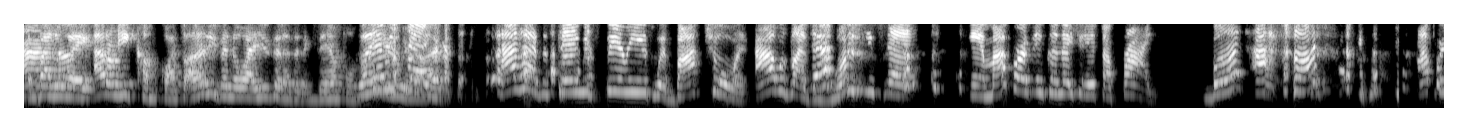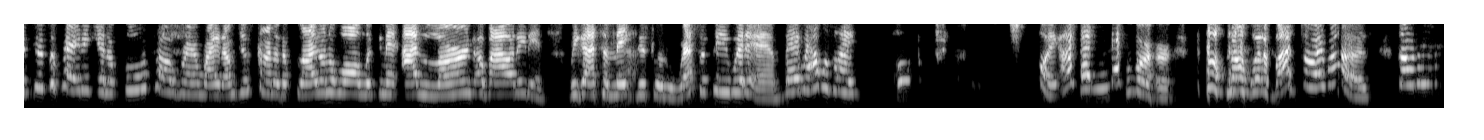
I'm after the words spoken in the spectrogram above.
and by the way i don't eat kumquat so i don't even know why i use it as an example but Let me here we tell you, are I had the same experience with bok choy. I was like, Yes. what is that? And my first inclination is to fry it. But I, I participating in a food program, right? I'm just kind of the fly on the wall looking at I learned about it and we got to make this little recipe with it. And baby, I was like, oh who I had never know what a bok choy was. So this.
